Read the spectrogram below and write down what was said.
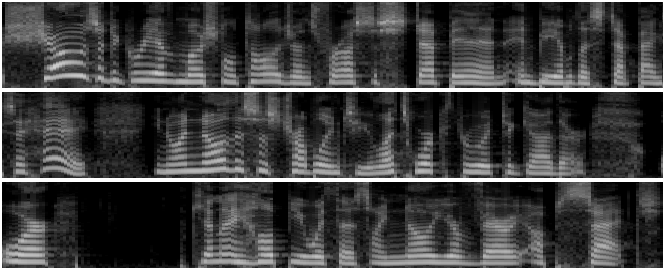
shows a degree of emotional intelligence for us to step in and be able to step back and say, hey, you know, I know this is troubling to you. Let's work through it together. Or, can I help you with this? I know you're very upset.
